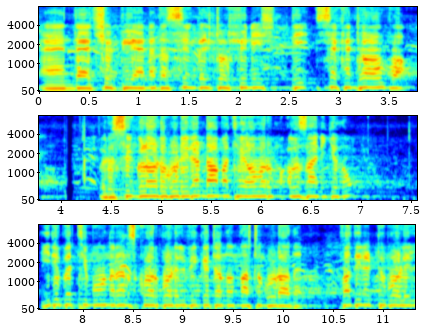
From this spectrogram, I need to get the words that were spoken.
And that should be another single to finish the second over. ഒരു സിംഗിളോട് കൂടി രണ്ടാമത്തെ ഓവറും അവസാനിക്കുന്നു ഇരുപത്തിമൂന്ന് റൺ സ്കോർ ബോർഡിൽ വിക്കറ്റ് ഒന്നും നഷ്ടം കൂടാതെ പതിനെട്ട് ബോളിൽ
